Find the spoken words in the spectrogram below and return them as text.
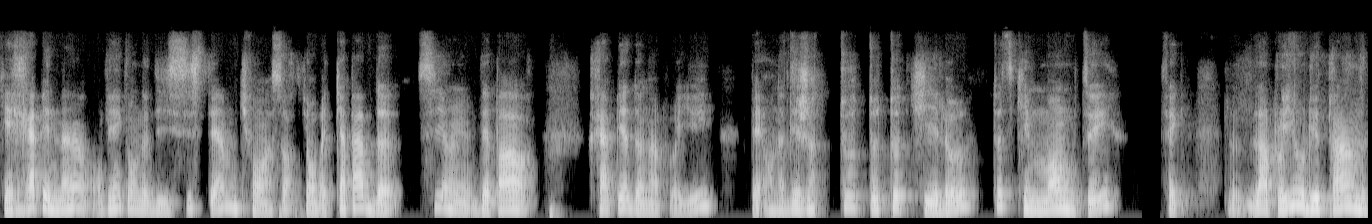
Puis rapidement, on vient qu'on a des systèmes qui font en sorte qu'on va être capable de, si un départ rapide d'un employé, ben, on a déjà tout, tout, tout qui est là, tout ce qui est monté. Fait que l'employé, au lieu de prendre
